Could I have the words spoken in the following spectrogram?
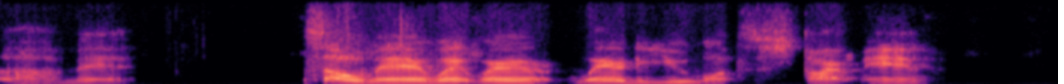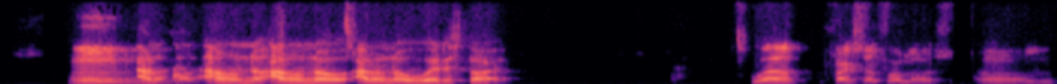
oh man. So man, where where where do you want to start, man? Mm. I, don't, I, I don't know. I don't know. I don't know where to start. Well, first and foremost, um,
